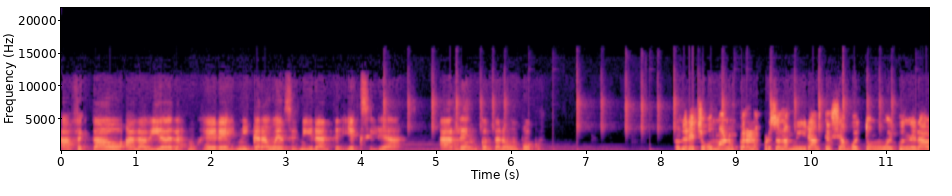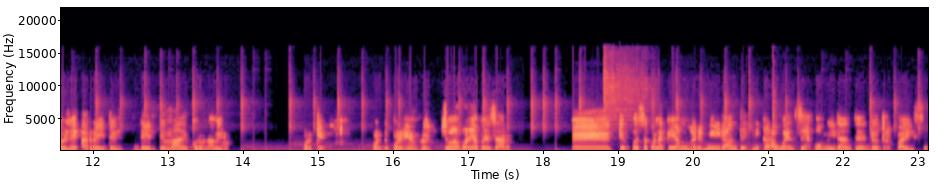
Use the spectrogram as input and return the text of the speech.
ha afectado a la vida de las mujeres nicaragüenses migrantes y exiliadas. Arlen, contanos un poco. Los derechos humanos para las personas migrantes se han vuelto muy vulnerables a raíz del, del tema del coronavirus. ¿Por qué? Porque, por ejemplo, yo me ponía a pensar, eh, ¿qué pasa con aquellas mujeres migrantes nicaragüenses o migrantes de otros países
